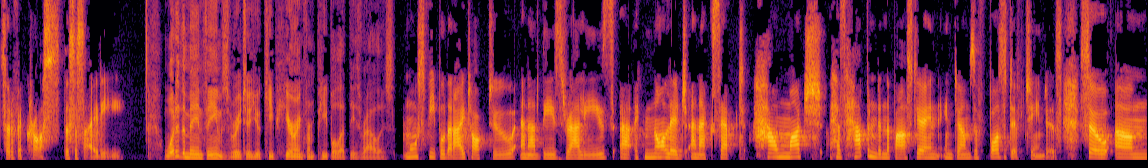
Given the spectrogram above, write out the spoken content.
sort of across the society. What are the main themes, Ritu, you keep hearing from people at these rallies? Most people that I talk to and at these rallies uh, acknowledge and accept how much has happened in the past year in, in terms of positive changes. So, um,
